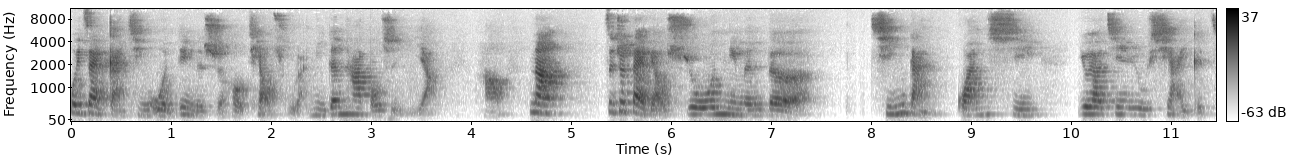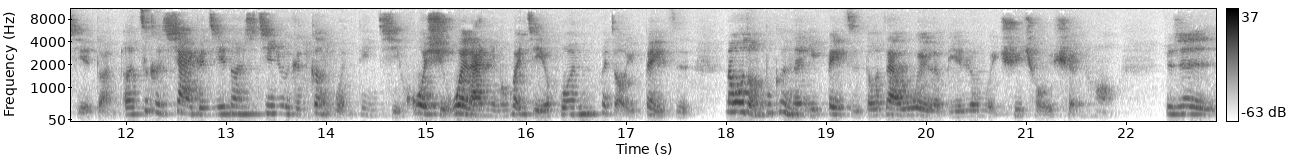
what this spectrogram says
会在感情稳定的时候跳出来。你跟他都是一样。好，那这就代表说你们的情感关系又要进入下一个阶段，而这个下一个阶段是进入一个更稳定期。或许未来你们会结婚，会走一辈子。那我总不可能一辈子都在为了别人委曲求全哈。就是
